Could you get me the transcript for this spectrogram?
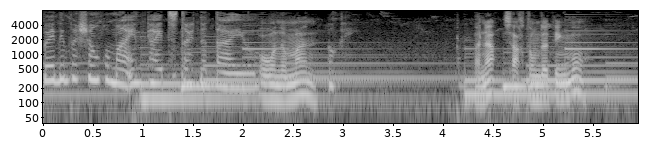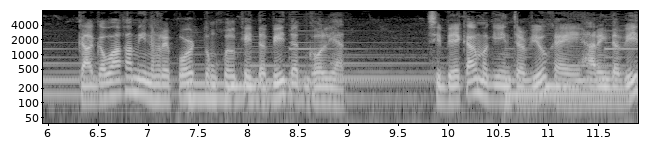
Pwede ba siyang kumain kahit start na tayo? oo naman. Okay. Anak, saktong dating mo. Gagawa kami ng report tungkol kay David at Goliath. Si Becca ang mag interview kay Haring David.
